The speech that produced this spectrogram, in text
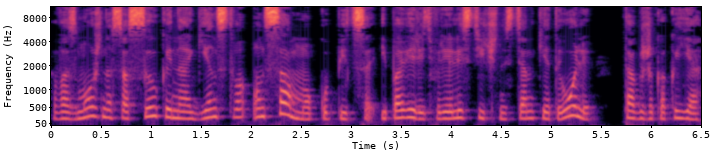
Возможно, со ссылкой на агентство он сам мог купиться и поверить в реалистичность анкеты Оли, так же, как и я.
